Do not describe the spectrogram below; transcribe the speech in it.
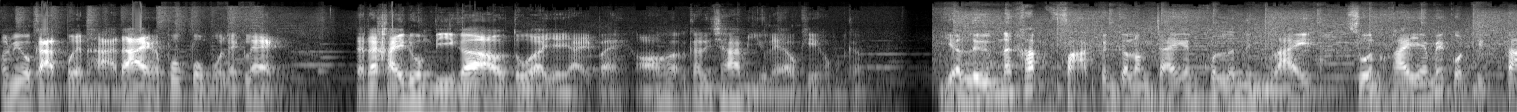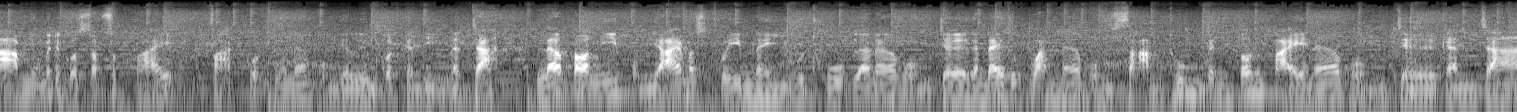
มันมีโอกาสเปิดหาได้ครับพวกโปรโมแรกๆ แต่ถ้าใครดวงดีก็เอาตัวใหญ่ ๆ ไป อ๋อ การิชามีอยู่แล้ว โอเคขอบคุณครับ อย่าลืมนะครับ ฝากเป็นกำลังใจกันคนละหนึ่งไลค์ ส่วนใครยังไม่กดติดตาม ยังไม่ได้กด Subscribe ฝากกดด้วยนะผมอย่าลืมกดกระดิ่งนะจ๊ะ แล้วตอนนี้ผมย้ายมาสตรีมใน YouTube แล้วนะครับผม เจอกันได้ทุกวันนะครับผม3ทุ่มเป็นต้นไปนะครับผม เจอกันจ้า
